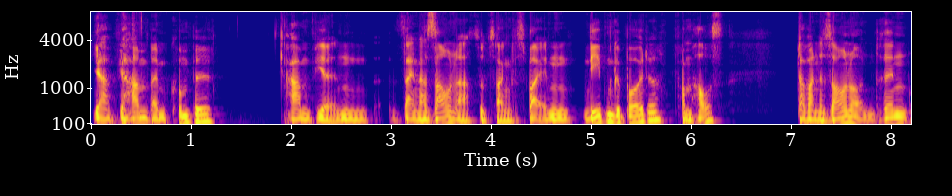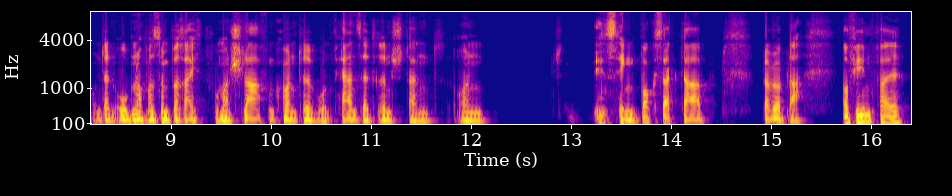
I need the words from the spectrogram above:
Ja, wir haben beim Kumpel, haben wir in seiner Sauna sozusagen, das war ein Nebengebäude vom Haus. Da war eine Sauna unten drin und dann oben nochmal so ein Bereich, wo man schlafen konnte, wo ein Fernseher drin stand und es hing ein Boxsack da, bla bla bla. Auf jeden Fall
